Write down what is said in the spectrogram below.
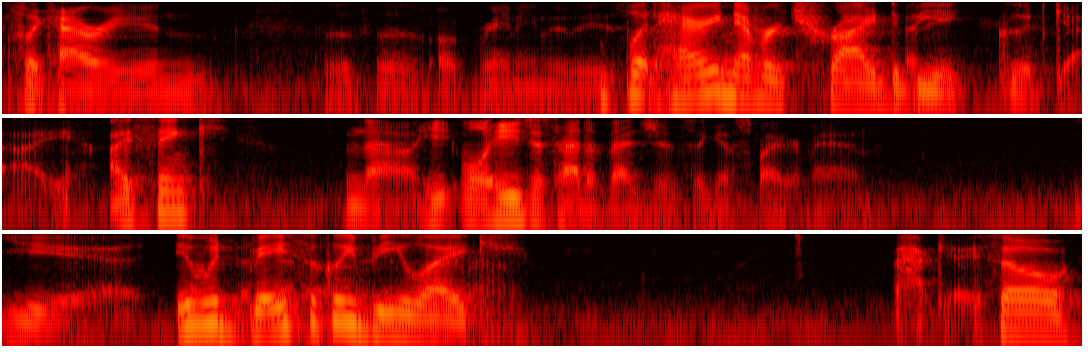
It's like Harry in the, the uh, Raimi movies. but harry never tried to be a good guy i think no, he well he just had a vengeance against Spider-Man. Yeah, it would basically be like. Okay, so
